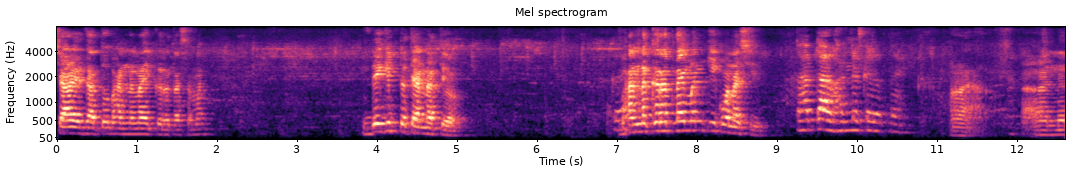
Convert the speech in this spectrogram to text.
शाळेत जातो भांडणं नाही करत असं म्हण. दे गिफ्ट त्यांना त्यो. भांडणं करत नाही म्हण की कोणाशी. काका भांडण करत नाही. हा. आणि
